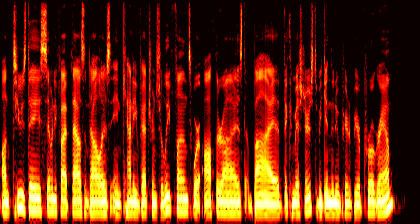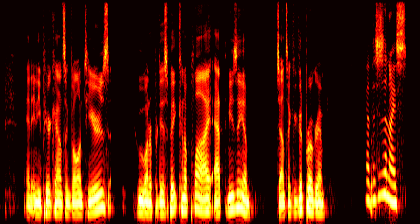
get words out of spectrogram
On Tuesday, $75,000 in county veterans relief funds were authorized by the commissioners to begin the new peer to peer program. And any peer counseling volunteers who want to participate can apply at the museum. Sounds like a good program. Yeah, this is a nice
